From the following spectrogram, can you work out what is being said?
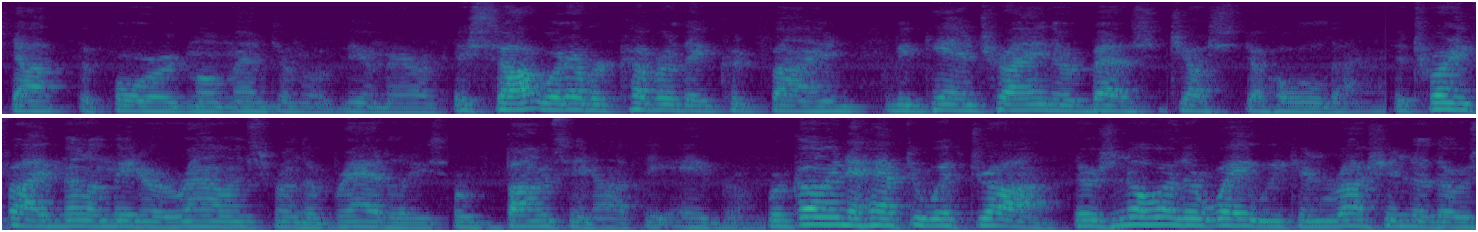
stopped the forward momentum of the Americans. They sought whatever cover they could find and began trying their best just to hold on. The 25 millimeter rounds from the Bradleys were bouncing off the Abrams. We're going to have to withdraw. There's no other way we can rush into those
